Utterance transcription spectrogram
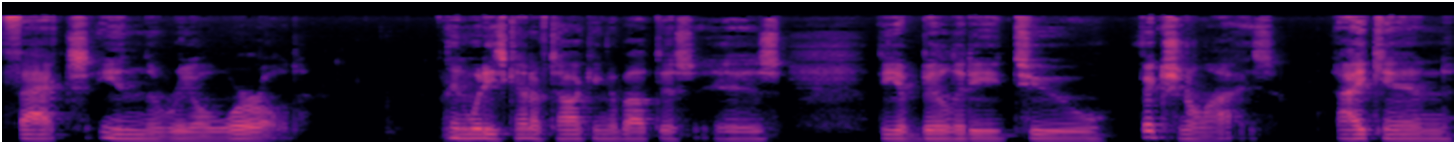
facts in the real world. And what he's kind of talking about this is the ability to fictionalize I can,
